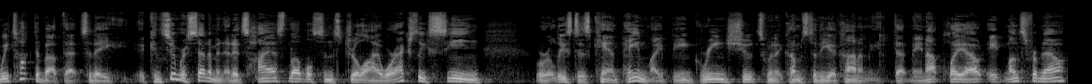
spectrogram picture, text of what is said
we talked about that today. Consumer sentiment at its highest level since July. We're actually seeing, or at least his campaign might be, green shoots when it comes to the economy. That may not play out eight months from now,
